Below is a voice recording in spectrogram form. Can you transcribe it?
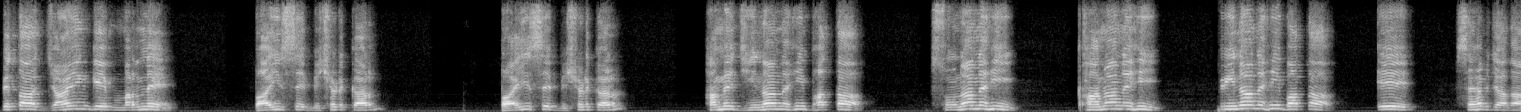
ਪਿਤਾ ਜਾਏਗੇ ਮਰਨੇ। ਬਾਈ ਸੇ ਵਿਛੜ ਕਰ ਬਾਈ ਸੇ ਵਿਛੜ ਕਰ हमें जीना नहीं भाता सोना नहीं खाना नहीं पीना नहीं भाता ਇਹ ਸਾਹਿਬਜ਼ਾਦਾ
